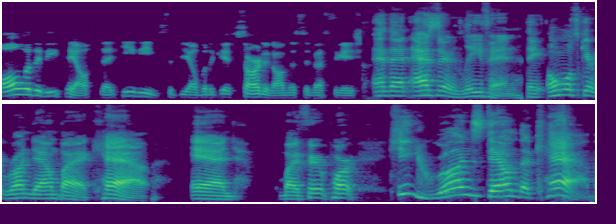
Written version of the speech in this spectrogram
all of the details that he needs to be able to get started on this investigation. And then as they're leaving, they almost get run down by a cab. And my favorite part, he runs down the cab.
